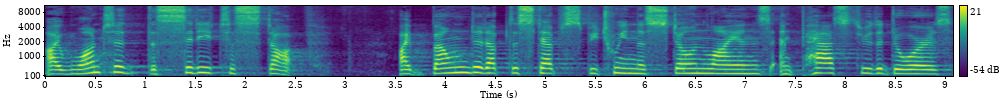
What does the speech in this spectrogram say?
I wanted the city to stop, I bounded up the steps between the stone lions and passed through the doors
